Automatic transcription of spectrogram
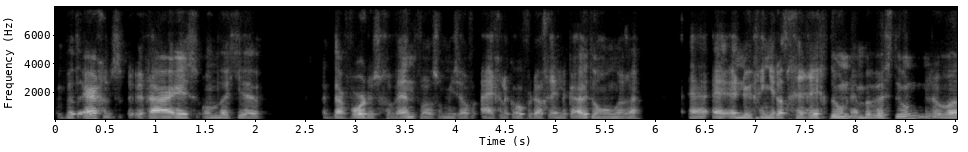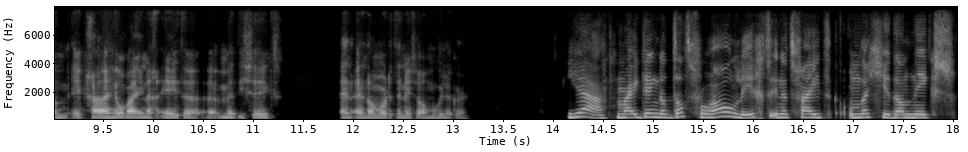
Wat ergens raar is, omdat je daarvoor dus gewend was om jezelf eigenlijk overdag redelijk uit te hongeren. Uh, en, en, nu ging je dat gericht doen en bewust doen. Van, ik ga heel weinig eten uh, met die shakes. En, en dan wordt het ineens wel moeilijker. Ja, maar ik denk dat dat vooral ligt in het feit omdat je dan niks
